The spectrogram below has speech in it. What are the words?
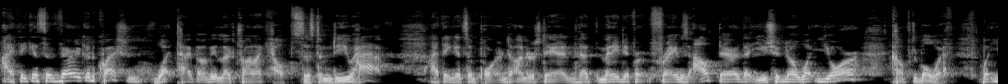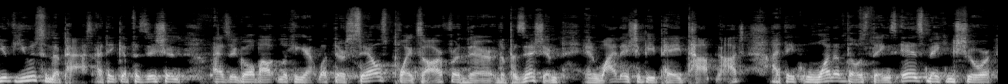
I think it's a very good question. What type of electronic health system do you have? I think it's important to understand that many different frames out there that you should know what you're comfortable with, what you've used in the past. I think a physician, as they go about looking at what their sales points are for their, the position and why they should be paid top notch, I think one of those things is making sure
